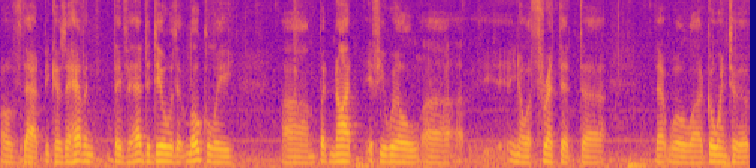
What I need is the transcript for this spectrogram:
of that because they haven't, they've had to deal with it locally, um, but not, if you will, uh, you know, a threat that uh, that will uh, go into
